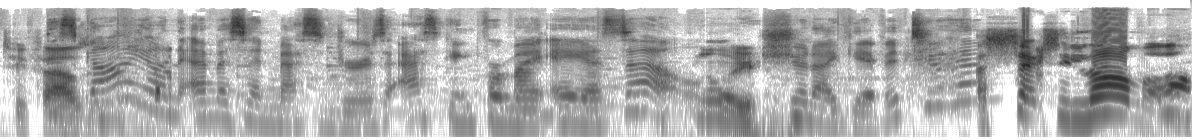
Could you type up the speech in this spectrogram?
2000. This guy on MSN Messenger is asking for my ASL. No. Should I give it to him? A sexy llama.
